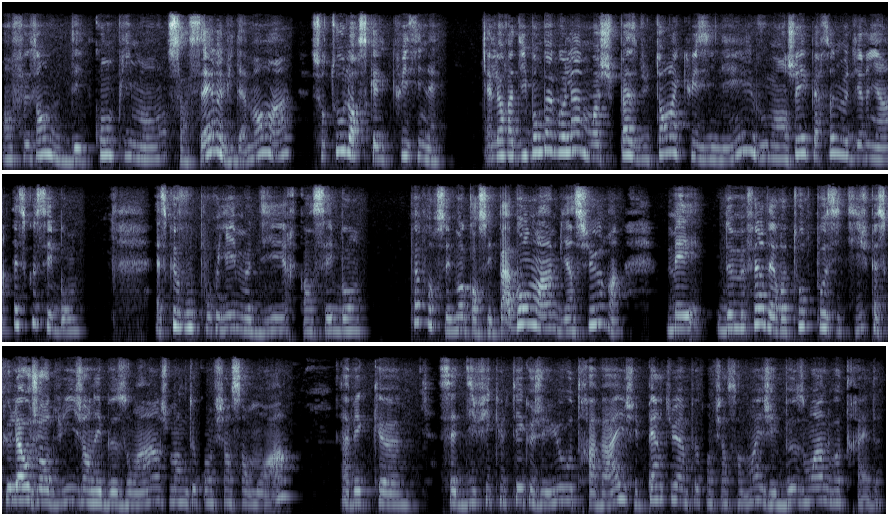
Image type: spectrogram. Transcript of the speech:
en faisant des compliments sincères évidemment, hein, surtout lorsqu'elle cuisinait. Elle leur a dit bon ben voilà, moi je passe du temps à cuisiner, vous mangez et personne ne me dit rien. Est-ce que c'est bon? Est-ce que vous pourriez me dire quand c'est bon? Pas forcément quand c'est pas bon, hein, bien sûr, mais de me faire des retours positifs parce que là aujourd'hui j'en ai besoin, je manque de confiance en moi avec euh, cette difficulté que j'ai eue au travail, j'ai perdu un peu confiance en moi et j'ai besoin de votre aide.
